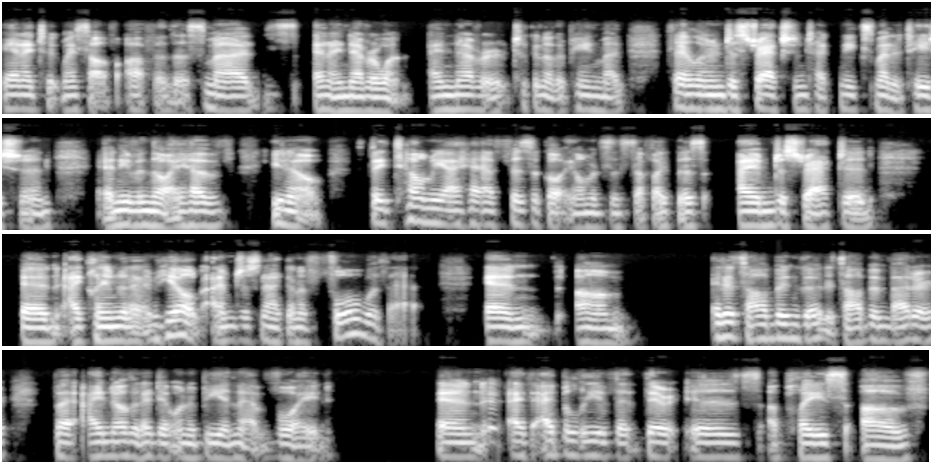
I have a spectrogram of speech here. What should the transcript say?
and I took myself off of this meds and I never went I never took another pain med. So I learned distraction techniques, meditation. And even though I have, you know, they tell me I have physical ailments and stuff like this, I am distracted and I claim that I'm healed. I'm just not gonna fool with that. And um and it's all been good. It's all been better. But I know that I didn't want to be in that void. And I, I believe that there is a place of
